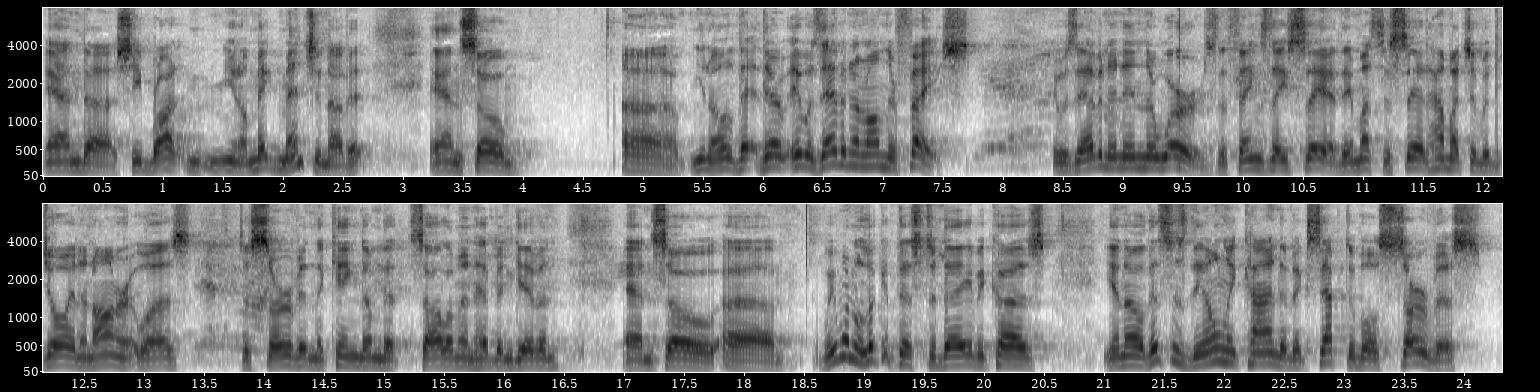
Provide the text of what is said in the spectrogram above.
and uh, she brought, you know, made mention of it. And so, uh, you know, there, it was evident on their face. It was evident in their words, the things they said. They must have said how much of a joy and an honor it was to serve in the kingdom that Solomon had been given. And so uh, we want to look at this today because, you know, this is the only kind of acceptable service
